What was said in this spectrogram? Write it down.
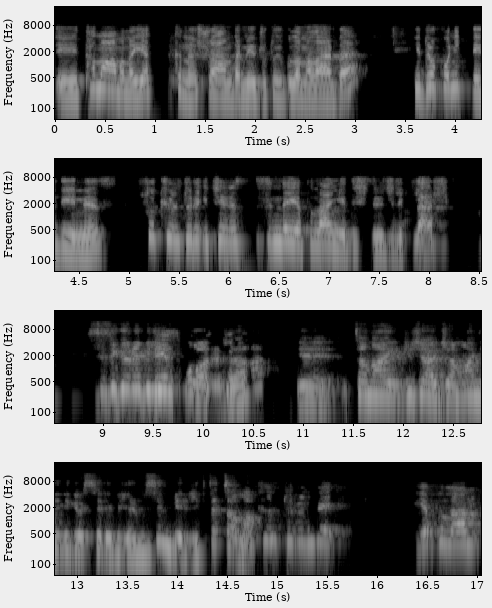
e, tamamına yakını şu anda mevcut uygulamalarda hidroponik dediğimiz su kültürü içerisinde yapılan yetiştiricilikler. Sizi görebiliriz bu arada. E, Tanay rica edeceğim anneni gösterebilir misin birlikte? Tamam. Kültüründe yapılan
